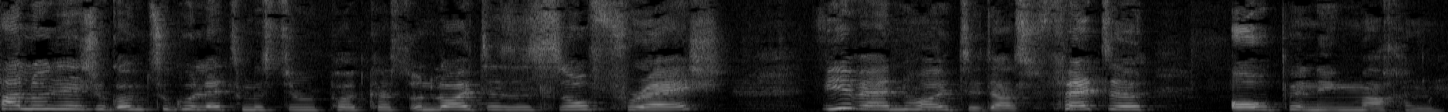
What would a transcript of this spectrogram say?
Hallo und herzlich willkommen zu Colette's Mystery Podcast. Und Leute, es ist so fresh. Wir werden heute das fette Opening machen.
